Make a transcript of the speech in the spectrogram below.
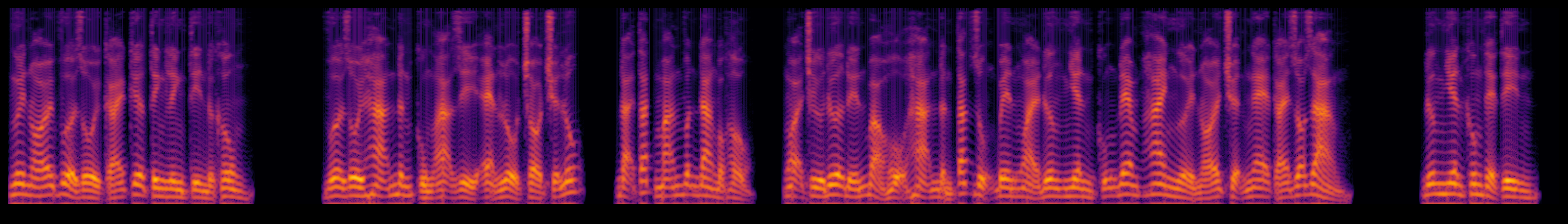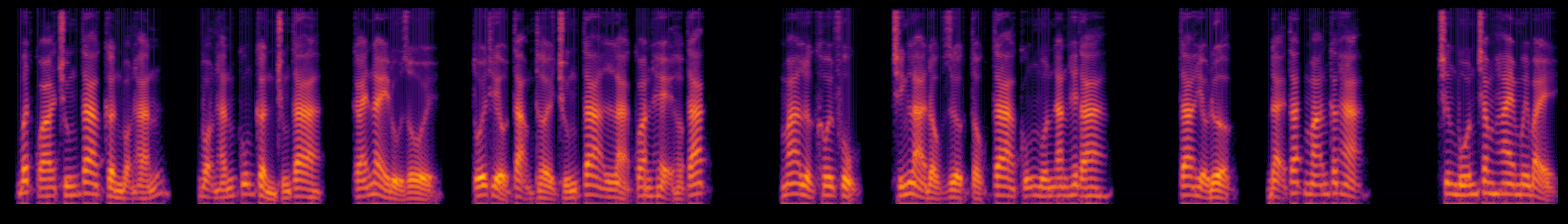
ngươi nói vừa rồi cái kia tinh linh tin được không? Vừa rồi hạn đần cùng ạ gì ẹn lộ trò chuyện lúc, đại tát mãn vẫn đang bọc hậu, ngoại trừ đưa đến bảo hộ hạn đần tác dụng bên ngoài đương nhiên cũng đem hai người nói chuyện nghe cái rõ ràng. Đương nhiên không thể tin, bất quá chúng ta cần bọn hắn bọn hắn cũng cần chúng ta, cái này đủ rồi, tối thiểu tạm thời chúng ta là quan hệ hợp tác. Ma lực khôi phục, chính là độc dược tộc ta cũng muốn ăn hết ta. Ta hiểu được, đại tát mãn các hạ. Chương bốn trăm hai mươi bảy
